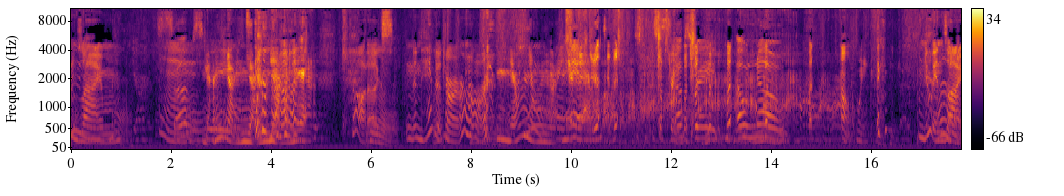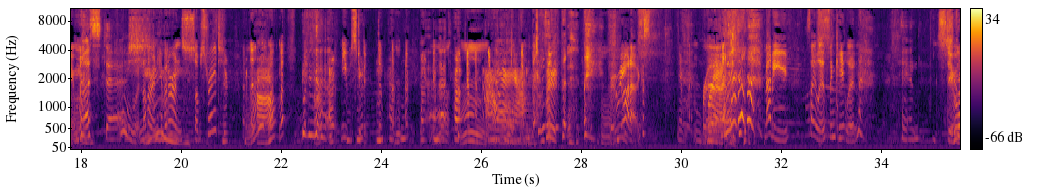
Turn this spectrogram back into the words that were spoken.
enzyme. Hmm. Hmm. Hmm. Substrate. Products. An inhibitor. Substrate. What, what, Substrate. what, what, Oh no. Oh. Wait. New oh, enzyme. Mustache. Ooh, another inhibitor and substrate? You stupid. Products. Bruh. Maddie, Silas, and Caitlin. And Stu.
